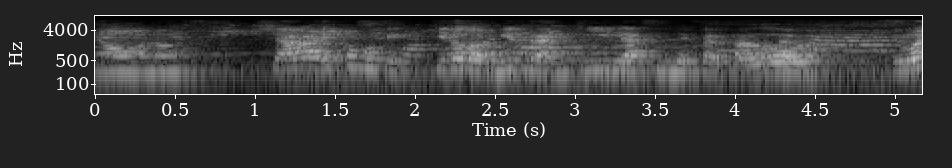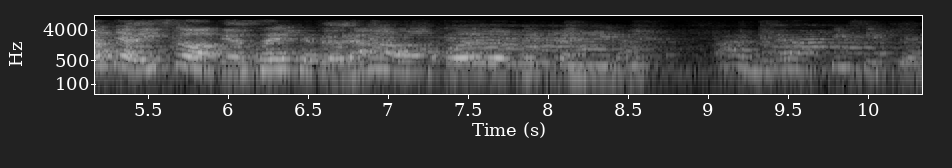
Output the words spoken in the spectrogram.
No, no, ya es como que quiero dormir tranquila, sin despertador. Igual te aviso que después de este programa vas a poder dormir tranquila. Ah, mira, ¿qué hiciste?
